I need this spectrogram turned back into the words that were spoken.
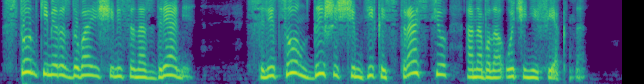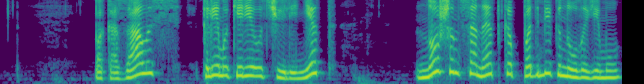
С тонкими раздувающимися ноздрями, с лицом, дышащим дикой страстью, она была очень эффектна. Показалось Клима Кирилловичу или нет, но шансонетка подмигнула ему.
